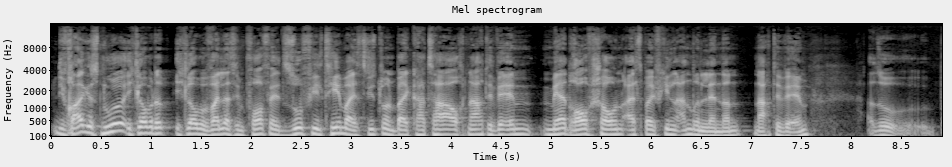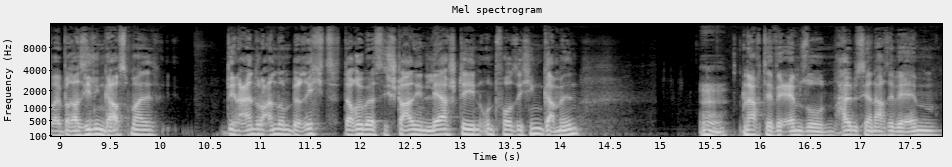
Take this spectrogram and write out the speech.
die Frage ist nur, ich glaube, ich glaube, weil das im Vorfeld so viel Thema ist, wird man bei Katar auch nach der WM mehr draufschauen als bei vielen anderen Ländern nach der WM. Also bei Brasilien gab es mal den einen oder anderen Bericht darüber, dass die Stadien leer stehen und vor sich hingammeln. Mhm. Nach der WM, so ein halbes Jahr nach der WM,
